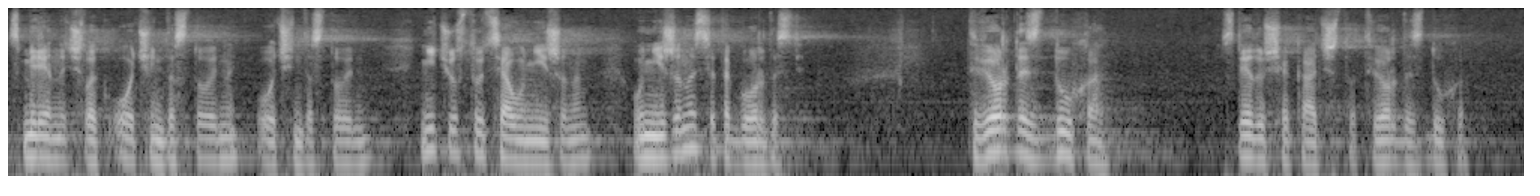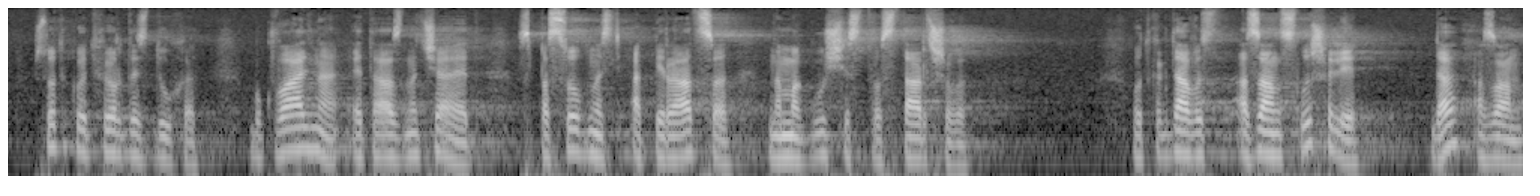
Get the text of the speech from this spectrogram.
Смиренный человек очень достойный, очень достойный. Не чувствует себя униженным. Униженность – это гордость. Твердость духа Следующее качество – твердость духа. Что такое твердость духа? Буквально это означает способность опираться на могущество старшего. Вот когда вы азан слышали, да, азан,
